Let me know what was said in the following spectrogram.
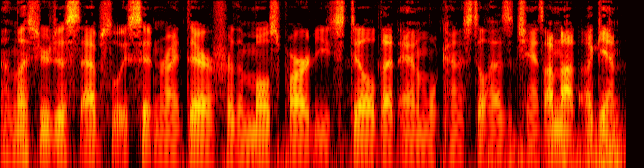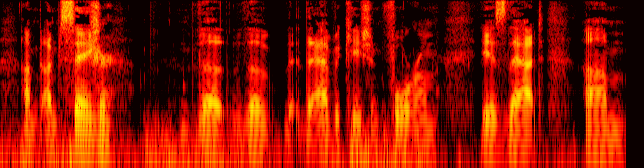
unless you're just absolutely sitting right there, for the most part, you still that animal kind of still has a chance. I'm not again. I'm I'm saying Sure. the the the advocation forum is that, um,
